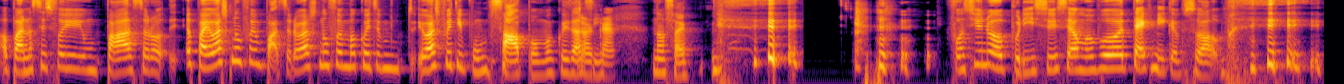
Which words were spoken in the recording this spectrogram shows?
Opá, não sei se foi um pássaro. Opá, eu acho que não foi um pássaro. Eu acho que não foi uma coisa muito. Eu acho que foi tipo um sapo uma coisa assim. Ok. Não sei. Funcionou, por isso isso é uma boa técnica, pessoal.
